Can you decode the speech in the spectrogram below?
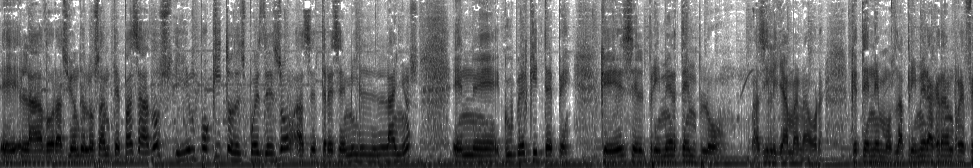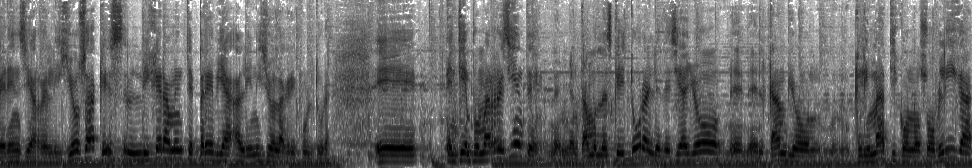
eh, la adoración de los antepasados y un poquito después de eso, hace 13 mil años, en eh, que es el primer templo así le llaman ahora, que tenemos la primera gran referencia religiosa, que es ligeramente previa al inicio de la agricultura. Eh, en tiempo más reciente, inventamos la escritura y le decía yo, el, cambio climático nos obliga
